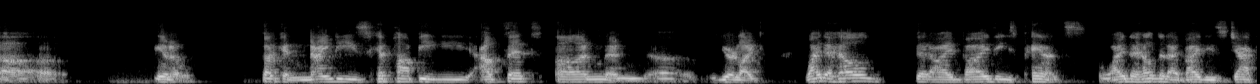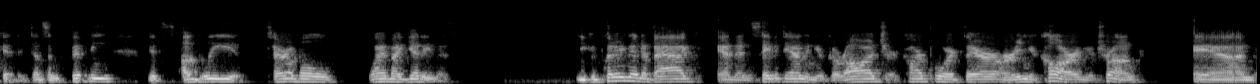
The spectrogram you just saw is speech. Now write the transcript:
uh, you know, fucking 90s hip hoppy outfit on, and uh, you're like, why the hell did I buy these pants? Why the hell did I buy these jacket? It doesn't fit me. It's ugly. It's terrible. Why am I getting this? You can put it in a bag and then save it down in your garage or carport there or in your car in your trunk. And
